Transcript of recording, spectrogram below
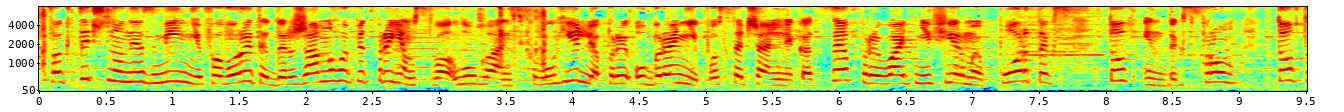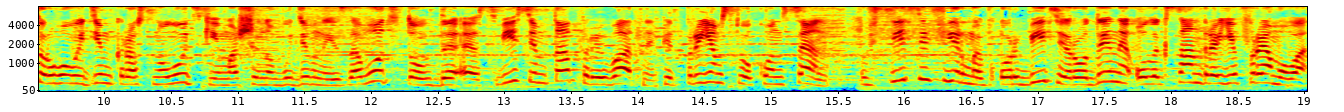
Фактично незмінні фаворити державного підприємства Луганськвугілля при обранні постачальника це приватні фірми Портекс. ТОВ «Індекспром», ТОВ «Торговий дім Краснолуцький машинобудівний завод, ТОВ ДС-8 та приватне підприємство «Консент». Всі ці фірми в орбіті родини Олександра Єфремова.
